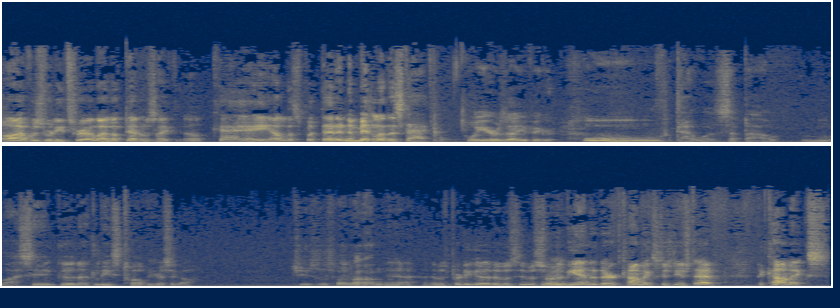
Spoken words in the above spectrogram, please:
Oh, I was really thrilled. I looked at it and was like, okay, I'll just put that in the middle of the stack. What year is that, you figure? Ooh, that was about, ooh, I say good, at least 12 years ago. Jesus, hold on. Yeah, it was pretty good. It was it was sort of the end of their comics because you used to have the comics,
